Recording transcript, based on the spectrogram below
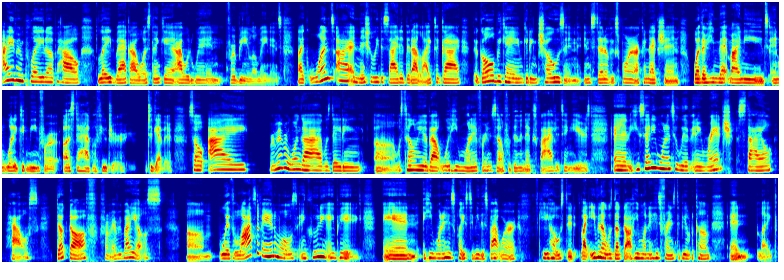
I even played up how laid back I was thinking I would win for being low maintenance. Like once I initially decided that I liked a guy, the goal became getting chosen instead of exploring our connection, whether he met my needs and what it could mean for us to have a future together. So I remember one guy I was dating uh, was telling me about what he wanted for himself within the next five to 10 years. And he said he wanted to live in a ranch style house, ducked off from everybody else, um, with lots of animals, including a pig. And he wanted his place to be the spot where he hosted, like, even though it was ducked off, he wanted his friends to be able to come and, like,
